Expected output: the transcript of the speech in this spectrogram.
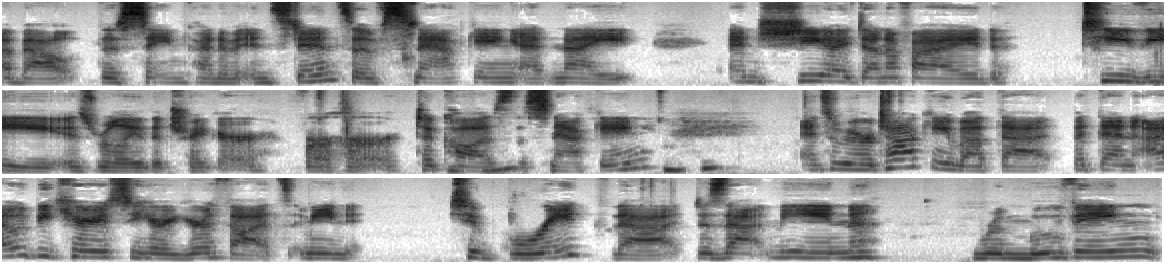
about the same kind of instance of snacking at night and she identified TV is really the trigger for her to because mm-hmm. the snacking. Mm-hmm. And so we were talking about that. But then I would be curious to hear your thoughts. I mean, to break that, does that mean removing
